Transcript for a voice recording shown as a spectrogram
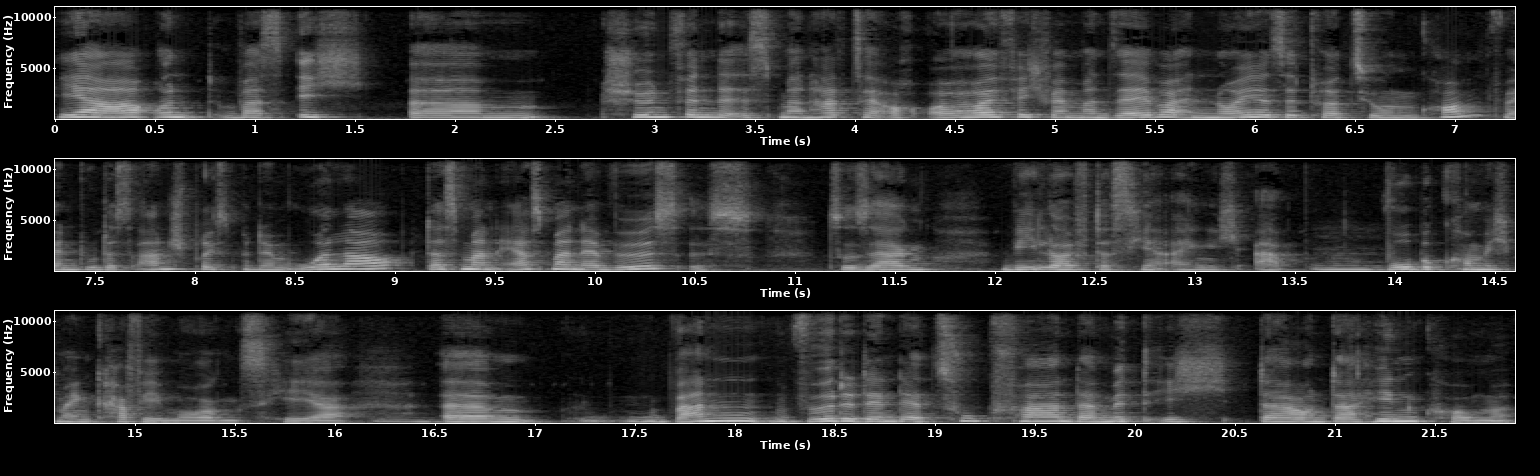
Ja, und was ich ähm, schön finde, ist, man hat es ja auch häufig, wenn man selber in neue Situationen kommt, wenn du das ansprichst mit dem Urlaub, dass man erstmal nervös ist. Zu sagen, wie läuft das hier eigentlich ab? Mhm. Wo bekomme ich meinen Kaffee morgens her? Mhm. Ähm, wann würde denn der Zug fahren, damit ich da und da hinkomme?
